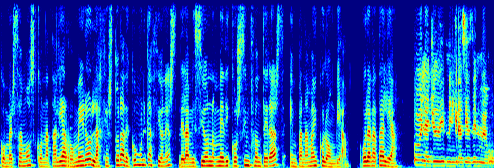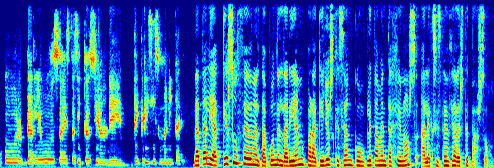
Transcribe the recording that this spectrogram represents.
conversamos con Natalia Romero, la gestora de comunicaciones de la misión Médicos Sin Fronteras en Panamá y Colombia. Hola Natalia. Hola Judith, mil gracias de nuevo por darle voz a esta situación de, de, crisis humanitaria. Natalia, ¿qué sucede en el tapón del Darién para aquellos que sean completamente ajenos a la existencia de este paso?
